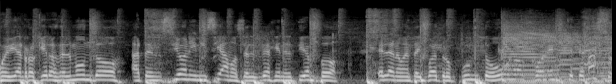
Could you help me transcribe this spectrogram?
Muy bien, rockeros del mundo. Atención, iniciamos el viaje en el tiempo en la 94.1 con este temazo.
